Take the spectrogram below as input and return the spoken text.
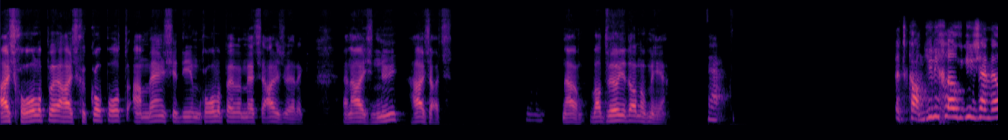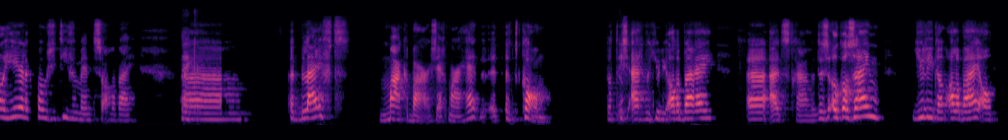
Hij is geholpen, hij is gekoppeld aan mensen die hem geholpen hebben met zijn huiswerk. En hij is nu huisarts. Nou, wat wil je dan nog meer? Ja. Het kan. Jullie geloven, jullie zijn wel heerlijk positieve mensen allebei. Uh, het blijft maakbaar, zeg maar. Hè? Het, het, kan. Dat is eigenlijk wat jullie allebei uh, uitstralen. Dus ook al zijn jullie dan allebei al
